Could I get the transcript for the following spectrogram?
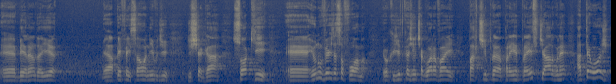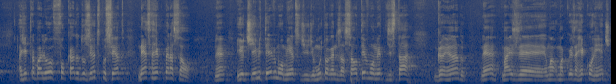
é, beirando aí é, a perfeição a nível de, de chegar. Só que é, eu não vejo dessa forma. Eu acredito que a gente agora vai partir para esse diálogo. Né? Até hoje, a gente trabalhou focado 200% nessa recuperação. Né? E o time teve momentos de, de muita organização, teve momentos de estar ganhando, né? mas é uma, uma coisa recorrente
